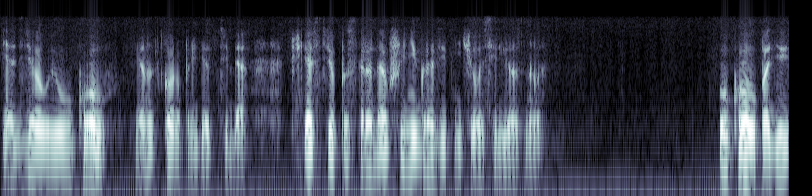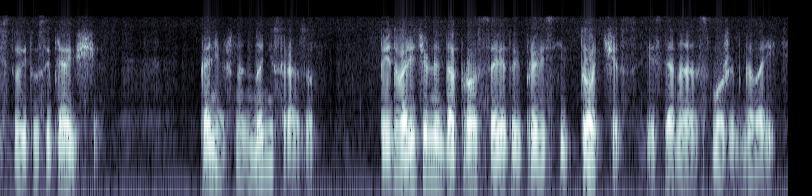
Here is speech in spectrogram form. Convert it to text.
Я сделал ей укол, и она скоро придет в себя. К счастью, пострадавшей не грозит ничего серьезного. Укол подействует усыпляюще? Конечно, но не сразу. Предварительный допрос советую провести тотчас, если она сможет говорить.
